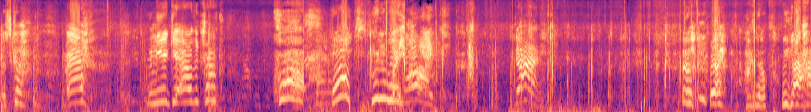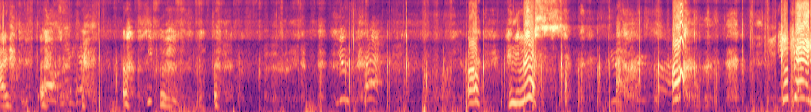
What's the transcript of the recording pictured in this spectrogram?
let's go. Ah! We need to get out of the trunk. Ah! Ah! Run away! Die. Die. Ah, ah. Oh no, we gotta hide. You cat. Ah! He missed! You cat. Ah! Cuphead!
